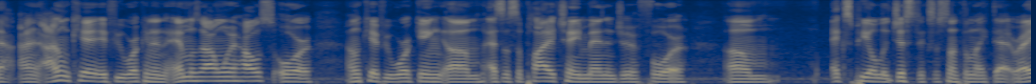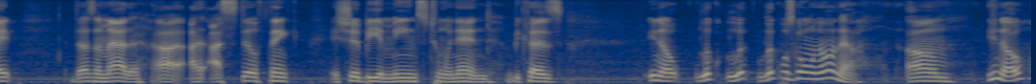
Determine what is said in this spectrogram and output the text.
I, I don't care if you're working in an Amazon warehouse or I don't care if you're working um, as a supply chain manager for um, XPO Logistics or something like that, right? It doesn't matter. I, I, I still think it should be a means to an end because, you know, look look look what's going on now. Um, you know,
